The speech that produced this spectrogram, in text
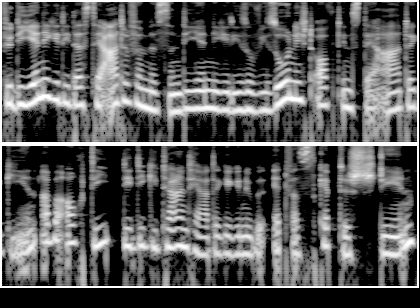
Für diejenigen, die das Theater vermissen, diejenigen, die sowieso nicht oft ins Theater gehen, aber auch die, die digitalen Theater gegenüber etwas skeptisch stehen,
